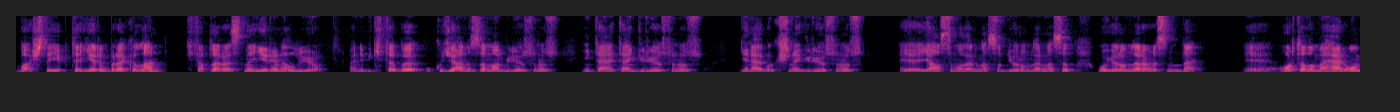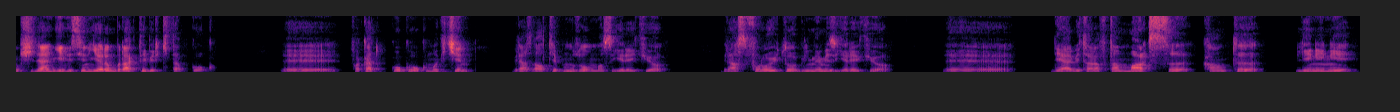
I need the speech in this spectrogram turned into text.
başlayıp da yarım bırakılan kitaplar arasında yerini alıyor. Hani bir kitabı okuyacağınız zaman biliyorsunuz internetten giriyorsunuz, genel bakışına giriyorsunuz, e, yansımaları nasıl, yorumları nasıl. O yorumlar arasında e, ortalama her 10 kişiden 7'sinin yarım bıraktığı bir kitap Gog. E, fakat Gog'u okumak için biraz altyapımız olması gerekiyor. Biraz Freud'u bilmemiz gerekiyor. E, diğer bir taraftan Marx'ı, Kant'ı, Lenin'i,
